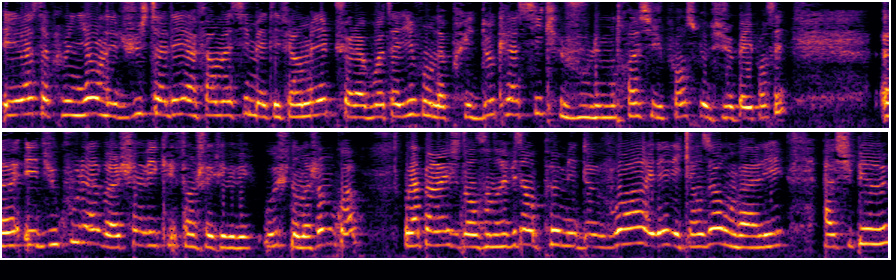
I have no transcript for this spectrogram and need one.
Et là, cet après-midi, on est juste allé à la pharmacie, mais elle était fermée. Puis à la boîte à livres, on a pris deux classiques. Je vous les montrerai si je pense, même si je vais pas y penser. Euh, et du coup, là, bah, je suis avec. Enfin, je suis avec les bébés. Oui, je suis dans ma chambre, quoi. Là, pareil, je suis en train de réviser un peu mes devoirs. Et là, il est 15h, on va aller à Super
